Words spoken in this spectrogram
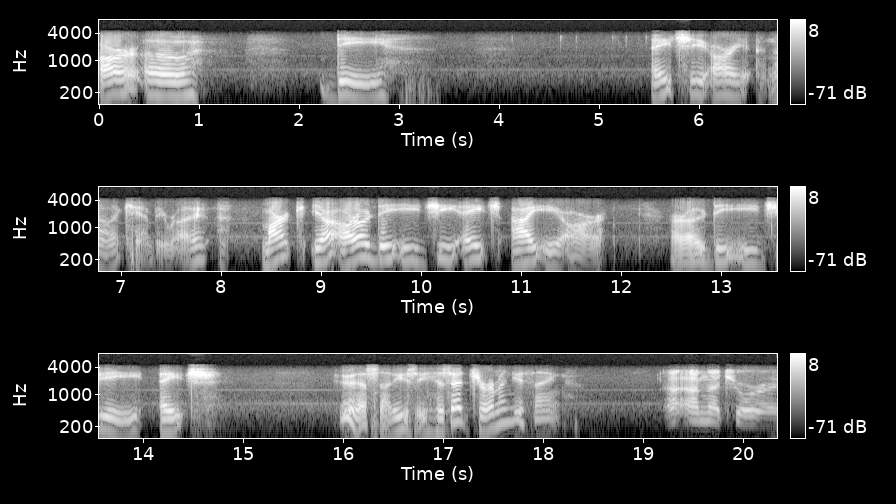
R O D H E R. No, that can't be right. Mark, yeah, R O D E G H I E R. R O D E G H. Ooh, that's not easy. Is that German, you think? I, I'm not sure.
